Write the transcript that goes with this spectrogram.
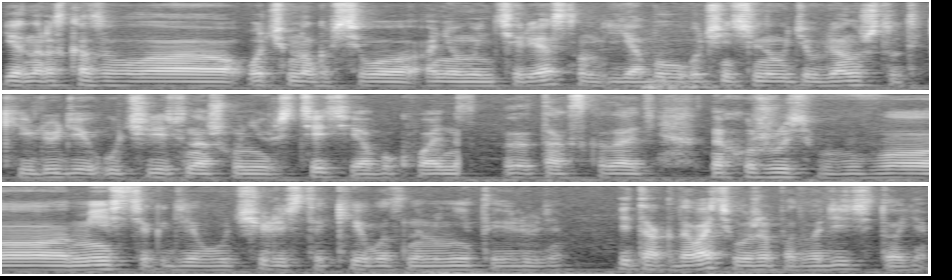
И она рассказывала очень много всего о нем интересном. Я был очень сильно удивлен, что такие люди учились в нашем университете. Я буквально, э, так сказать, нахожусь в месте, где учились такие вот знаменитые люди. Итак, давайте уже подводить итоги.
